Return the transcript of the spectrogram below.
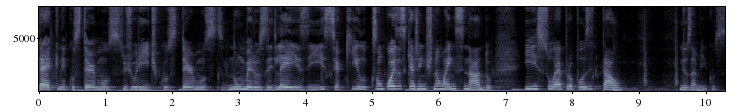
técnicos, termos jurídicos, termos números e leis e isso e aquilo, são coisas que a gente não é ensinado. E isso é proposital, meus amigos.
